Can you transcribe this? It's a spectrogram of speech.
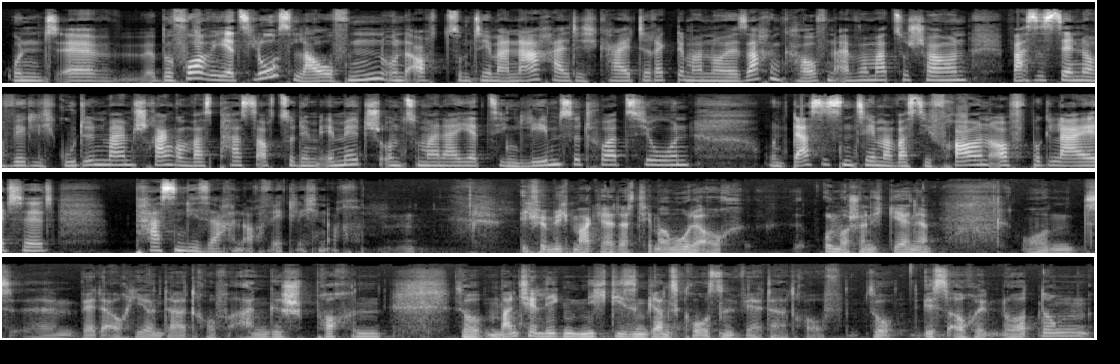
Und äh, bevor wir jetzt loslaufen und auch zum Thema Nachhaltigkeit direkt immer neue Sachen kaufen, einfach mal zu schauen, was ist denn noch wirklich gut in meinem Schrank und was passt auch zu dem Image und zu meiner jetzigen Lebenssituation. Und das ist ein Thema, was die Frauen oft begleitet. Passen die Sachen auch wirklich noch? Ich für mich mag ja das Thema Mode auch unwahrscheinlich gerne und ähm, werde auch hier und da drauf angesprochen. So, manche legen nicht diesen ganz großen Wert darauf. So, ist auch in Ordnung.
